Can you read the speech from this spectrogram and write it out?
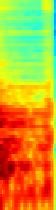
Thank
